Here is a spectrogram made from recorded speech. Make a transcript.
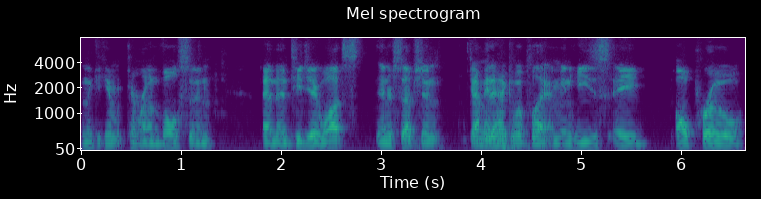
I think he came, came around Volson and then TJ Watt's interception, guy made a heck of a play. I mean, he's a all pro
